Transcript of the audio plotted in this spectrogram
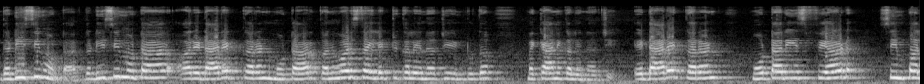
The DC motor. The DC motor or a direct current motor converts the electrical energy into the mechanical energy. A direct current motor is feared simple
